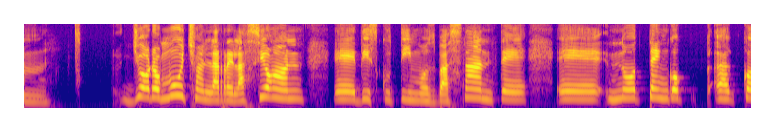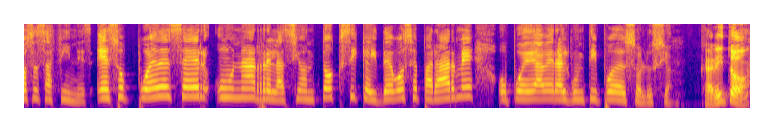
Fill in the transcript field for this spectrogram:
Lloro mucho en la relación, eh, discutimos bastante, eh, no tengo ah, cosas afines. ¿Eso puede ser una relación tóxica y debo separarme o puede haber algún tipo de solución? Carito,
